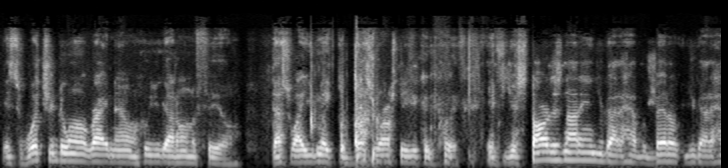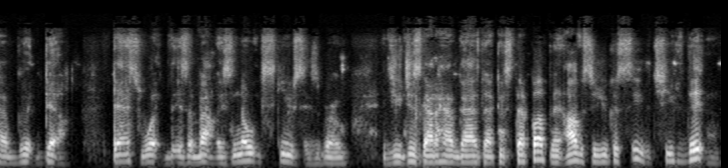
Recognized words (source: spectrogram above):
it's what you're doing right now and who you got on the field. That's why you make the best roster you can put. If your starter's not in, you got to have a better, you got to have good depth. That's what it's about. It's no excuses, bro. You just got to have guys that can step up. And obviously, you could see the Chiefs didn't.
